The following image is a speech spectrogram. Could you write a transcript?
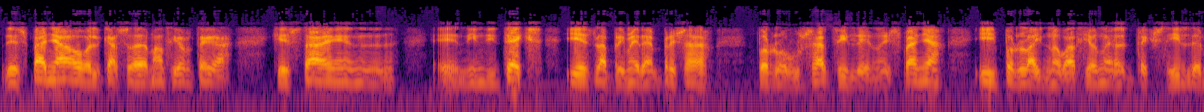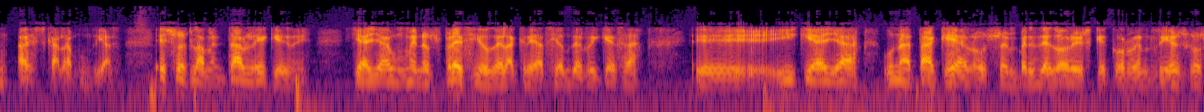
de España, o el caso de Amancio Ortega, que está en, en Inditex y es la primera empresa por lo bursátil en España y por la innovación en el textil a escala mundial. Eso es lamentable que, haya un menosprecio de la creación de riqueza eh, y que haya un ataque a los emprendedores que corren riesgos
